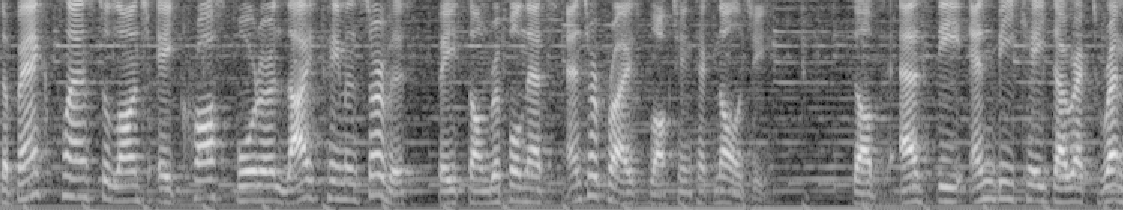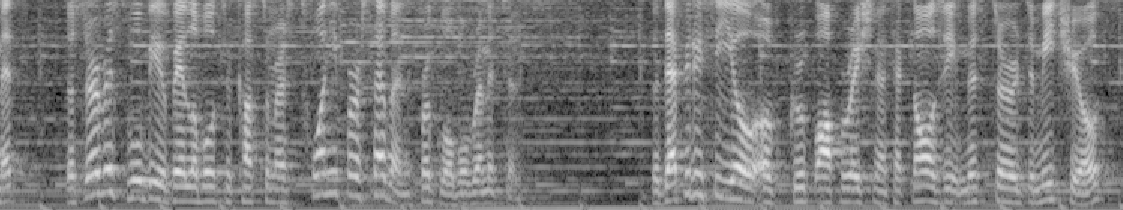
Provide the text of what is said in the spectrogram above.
the bank plans to launch a cross-border live payment service based on RippleNet's enterprise blockchain technology. Dubbed as the NBK Direct Remit, the service will be available to customers 24-7 for global remittance. The Deputy CEO of Group Operation and Technology, Mr. Dimitrios,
